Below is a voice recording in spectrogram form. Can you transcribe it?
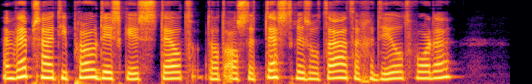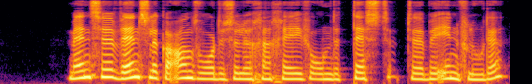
Een website die pro-disc is, stelt dat als de testresultaten gedeeld worden, mensen wenselijke antwoorden zullen gaan geven om de test te beïnvloeden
